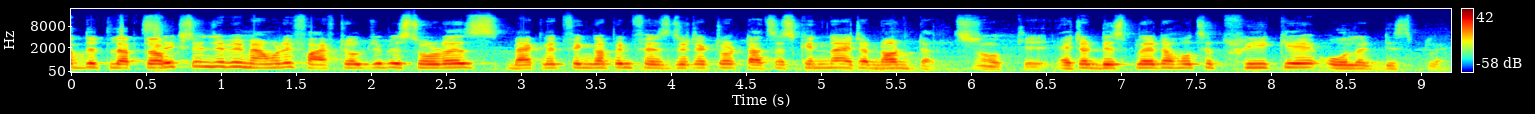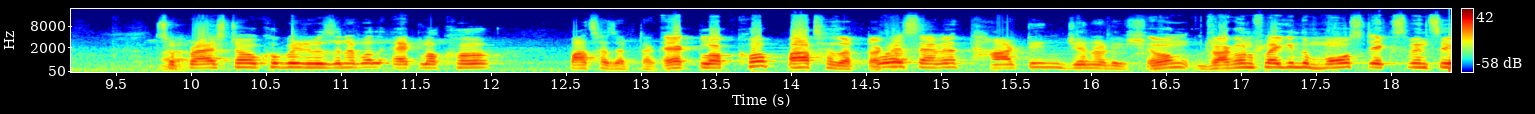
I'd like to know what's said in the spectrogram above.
update laptop sixteen GB memory five twelve GB storage backlight fingerprint face detector touch screen না এটা নন টাচ ওকে এটার ডিসপ্লেটা হচ্ছে three K OLED display so. প্রাইসটাও খুবই রিজনেবল এক লক্ষ পাঁচ হাজার টাকা। এক লক্ষ পাঁচ হাজার টাকা। সেভেন থার্টিন জেনারেশন এবং ড্রাগন ফ্লাই কিন্তু মোস্ট এক্সপেন্সিভ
